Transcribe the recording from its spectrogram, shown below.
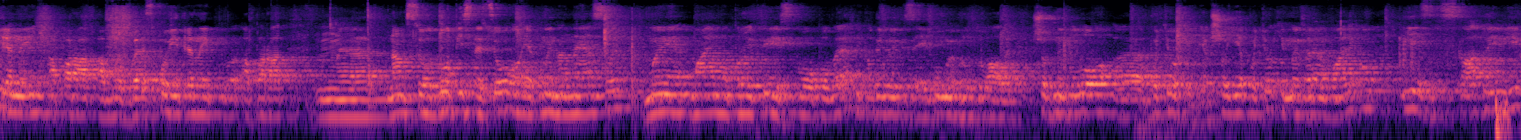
повітряний апарат або безповітряний апарат, е, нам все одно після цього, як ми нанесли, ми маємо пройтись по поверхні, подивитися, яку ми ґрунтували, щоб не було е, потьоків. Якщо є потьоки, ми беремо валіком і скатуємо їх,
